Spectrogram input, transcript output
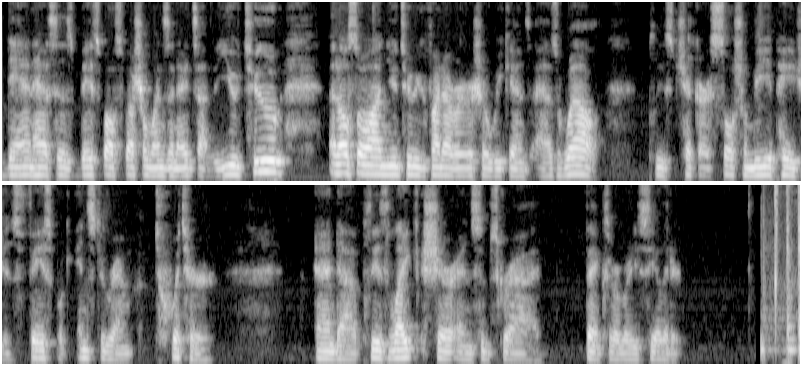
Dan has his baseball special Wednesday nights on the YouTube, and also on YouTube you can find our regular show weekends as well. Please check our social media pages: Facebook, Instagram, Twitter, and uh, please like, share, and subscribe. Thanks, everybody. See you later.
